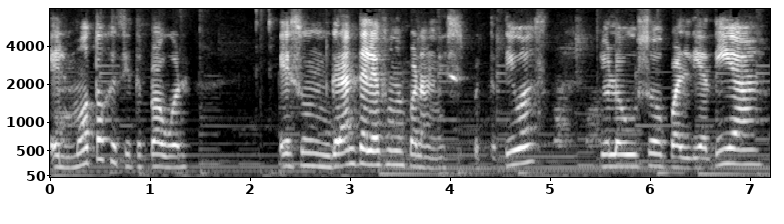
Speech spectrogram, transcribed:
El Moto G7 Power es un gran teléfono para mis expectativas. Yo lo uso para el día a día.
